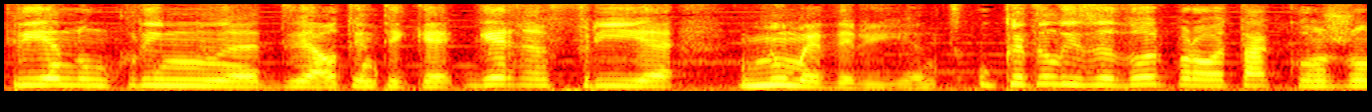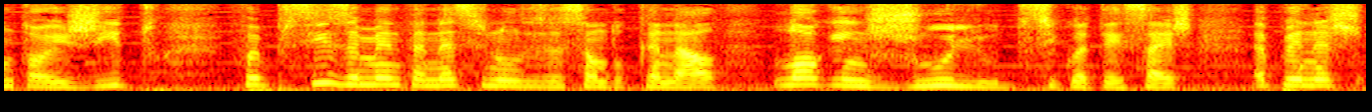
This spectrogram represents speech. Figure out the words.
criando um clima de autêntica guerra fria no Médio Oriente. O catalisador para o ataque conjunto ao Egito foi precisamente a nacionalização do canal logo em julho de 56, apenas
